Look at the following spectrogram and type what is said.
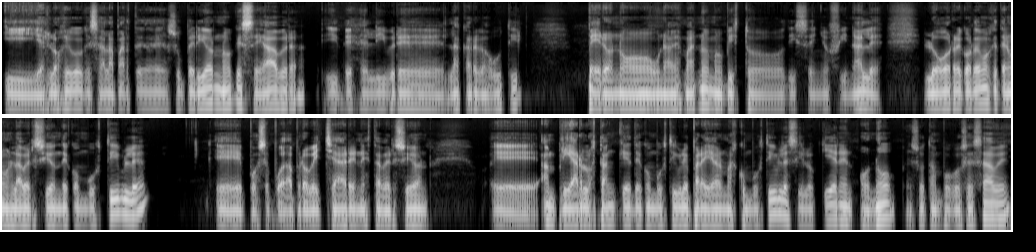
Y es lógico que sea la parte superior, ¿no? Que se abra y deje libre la carga útil pero no, una vez más, no hemos visto diseños finales. Luego recordemos que tenemos la versión de combustible, eh, pues se puede aprovechar en esta versión, eh, ampliar los tanques de combustible para llevar más combustible, si lo quieren o no, eso tampoco se sabe.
